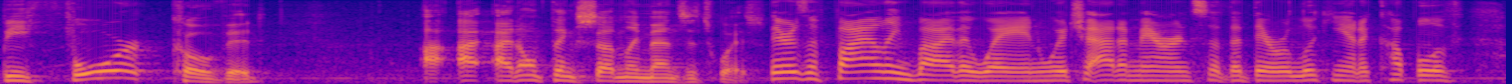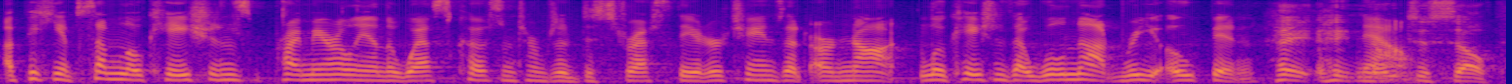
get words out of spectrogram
before COVID, I, I, don't think suddenly mends its ways. There's a filing, by the way, in which Adam Aron said that they were looking at a couple of uh, picking up some locations, primarily on the West Coast, in terms of distressed theater chains that are not locations that will not reopen. Hey, hey, now. note to self.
